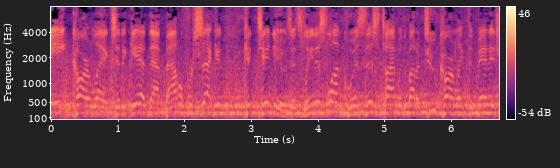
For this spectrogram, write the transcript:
eight car lengths. And again, that battle for second continues. It's Linus Lundqvist, this time with about a two car length advantage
